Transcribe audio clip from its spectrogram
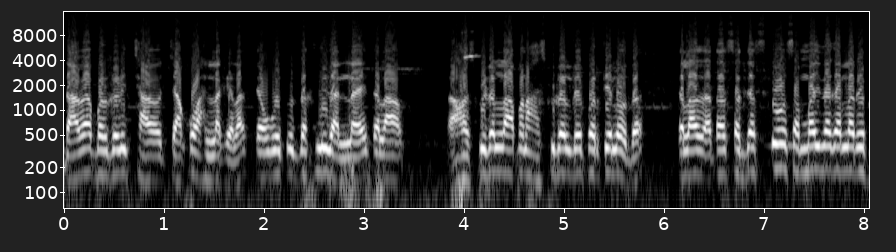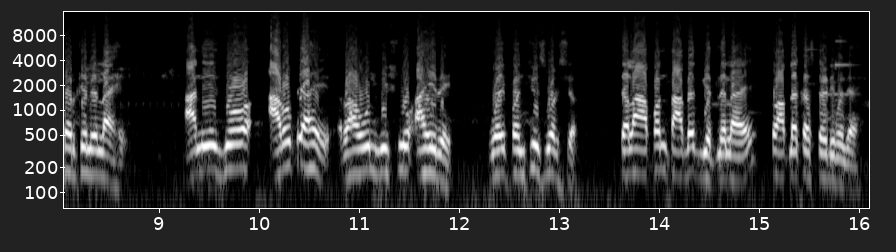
डाव्या बरगडीत छा चाकू हल्ला केला. त्यामुळे तो जखमी झालेला आहे. त्याला हॉस्पिटलला आपण हॉस्पिटल रेफर केलं होतं. त्याला आता सध्या तो संभाजीनगरला रेफर केलेला आहे. आणि जो आरोपी आहे राहुल विष्णू आहिरे वय पंचवीस वर्ष त्याला आपण ताब्यात घेतलेला आहे. तो आपल्या कस्टडीमध्ये आहे.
